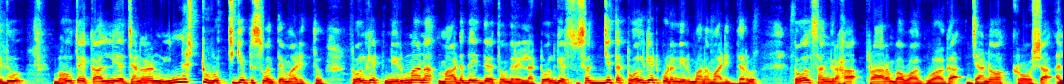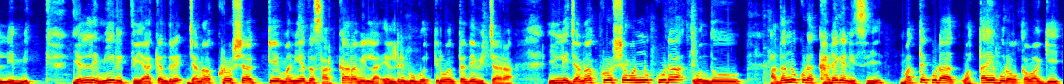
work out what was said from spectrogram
ಇದು ಬಹುತೇಕ ಅಲ್ಲಿಯ ಜನರನ್ನು ಇನ್ನಷ್ಟು ರೊಚ್ಚಿಗೆಪ್ಪಿಸುವಂತೆ ಮಾಡಿತ್ತು. ಟೋಲ್ ಗೇಟ್ ನಿರ್ಮಾಣ ಮಾಡದೇ ಇದ್ದರೆ ತೊಂದರೆ ಇಲ್ಲ. ಟೋಲ್ಗೇಟ್ ಸುಸಜ್ಜಿತ ಟೋಲ್ಗೇಟ್ ಕೂಡ ನಿರ್ಮಾಣ ಮಾಡಿದ್ದರು. ಟೋಲ್ ಸಂಗ್ರಹ ಪ್ರಾರಂಭವಾಗುವಾಗ ಜನಾಕ್ರೋಶ ಅಲ್ಲಿ ಮಿ, ಎಲ್ಲಿ ಮೀರಿತ್ತು. ಯಾಕಂದರೆ ಜನಾಕ್ರೋಶಕ್ಕೆ ಮನೆಯದ ಸರ್ಕಾರವಿಲ್ಲ. ಎಲ್ರಿಗೂ ಗೊತ್ತಿರುವಂಥದ್ದೇ ವಿಚಾರ. ಇಲ್ಲಿ ಜನಾಕ್ರೋಶವನ್ನು ಕೂಡ ಒಂದು, ಅದನ್ನು ಕೂಡ ಕಡೆಗಣಿಸಿ, ಮತ್ತೆ ಕೂಡ ಒತ್ತಾಯಪೂರ್ವಕವಾಗಿ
